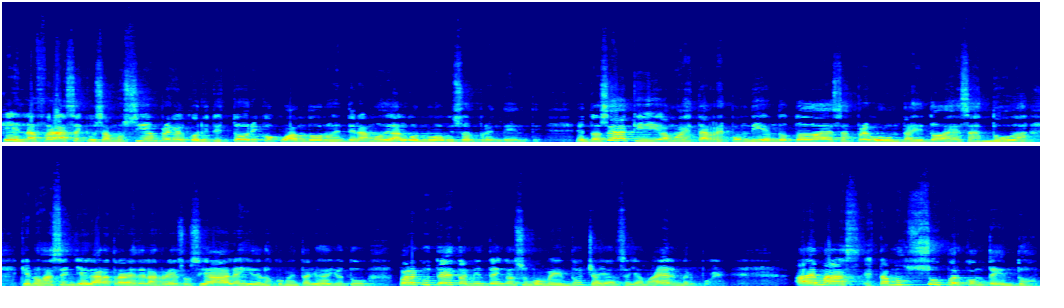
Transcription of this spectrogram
que es la frase que usamos siempre en el corito histórico cuando nos enteramos de algo nuevo y sorprendente. Entonces aquí vamos a estar respondiendo todas esas preguntas y todas esas dudas que nos hacen llegar a través de las redes sociales y de los comentarios de YouTube para que ustedes también tengan su momento. Chayanne se llama Elmer, pues. Además, estamos súper contentos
